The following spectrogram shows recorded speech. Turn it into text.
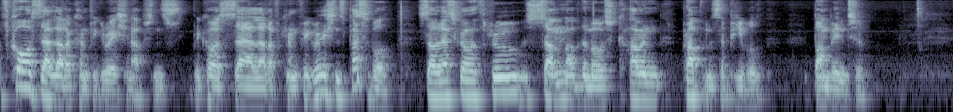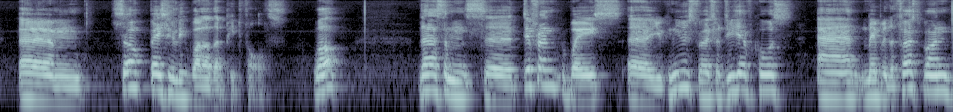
of course, there are a lot of configuration options because there are a lot of configurations possible. So let's go through some of the most common problems that people bump into. Um, so basically, what are the pitfalls? Well, there are some uh, different ways uh, you can use Virtual DJ, of course, and maybe the first one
